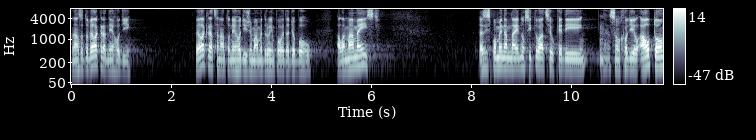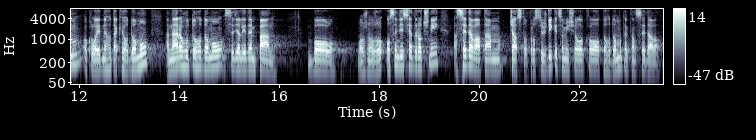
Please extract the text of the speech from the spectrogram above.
Nám sa to veľakrát nehodí. Veľakrát sa nám to nehodí, že máme druhým povedať o Bohu. Ale máme ísť. Ja si spomínam na jednu situáciu, kedy som chodil autom okolo jedného takého domu a na rohu toho domu sedel jeden pán. Bol možno 80 ročný a sedával tam často. Proste vždy, keď som išiel okolo toho domu, tak tam sedával.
